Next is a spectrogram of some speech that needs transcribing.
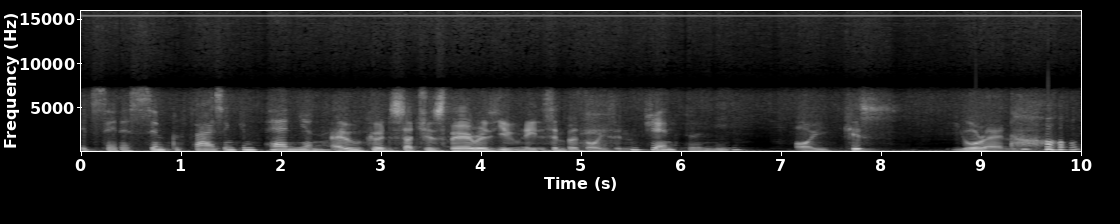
It said a sympathizing companion. How could such as fair as you need sympathizing? Gentle me. I kiss your hand, Oh.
